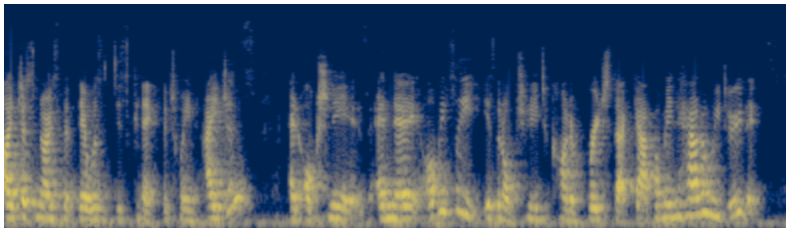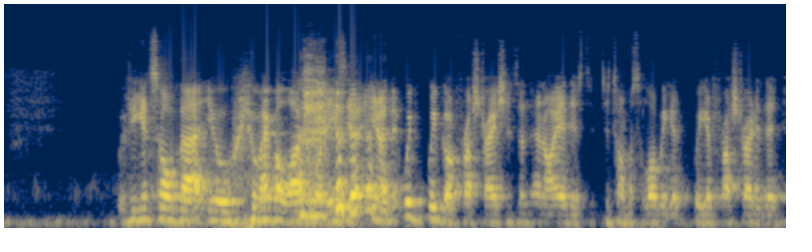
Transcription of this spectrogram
I just noticed that there was a disconnect between agents and auctioneers. And there obviously is an opportunity to kind of bridge that gap. I mean, how do we do this? If you can solve that, you'll, you'll make my life a lot easier. you know, we've, we've got frustrations, and, and I add this to, to Thomas a lot. We get we get frustrated that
